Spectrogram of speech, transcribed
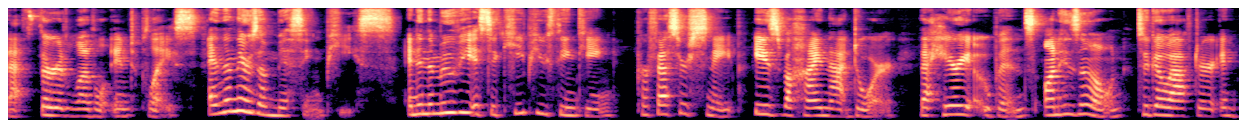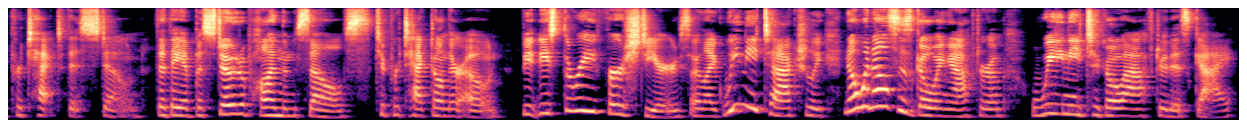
that third level into place. And then there's a missing piece. And in the movie is to keep you thinking Professor Snape is behind that door that Harry opens on his own to go after and protect this stone that they have bestowed upon themselves to protect on their own. These three first years are like, we need to actually, no one else is going after him. We need to go after this guy.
